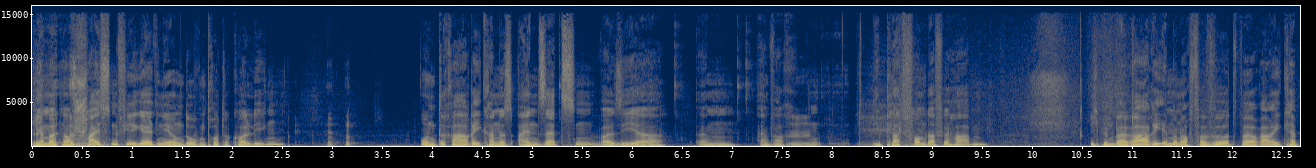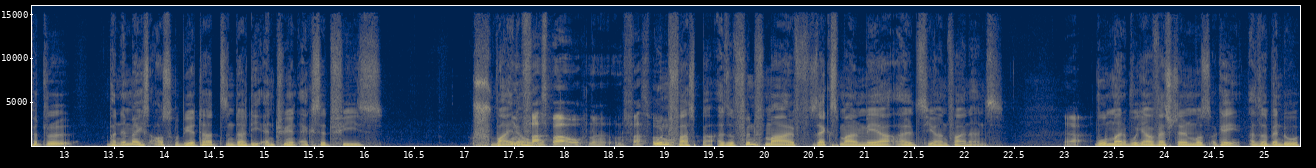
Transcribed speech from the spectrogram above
die haben halt noch scheißen viel Geld in ihrem doofen Protokoll liegen. Und Rari kann es einsetzen, weil sie ja ähm, einfach mhm die Plattform dafür haben. Ich bin bei Rari immer noch verwirrt, weil Rari Capital, wann immer ich es ausprobiert hat, sind da die Entry- und Exit-Fees Schweine Unfassbar hoch, hoch ne? Unfassbar. Unfassbar. Hoch. Also fünfmal, sechsmal mehr als Yearn Finance. Ja. Wo, man, wo ich aber feststellen muss, okay, also wenn du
